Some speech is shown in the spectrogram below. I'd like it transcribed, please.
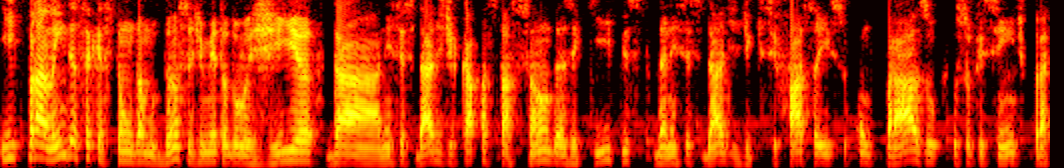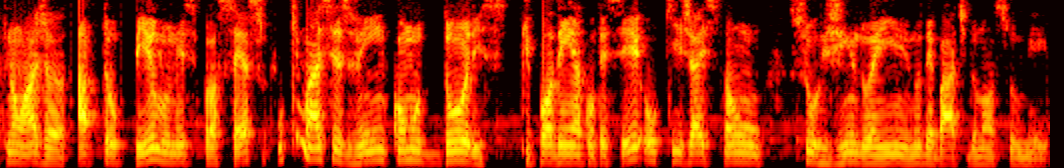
E para além dessa questão da mudança de metodologia, da necessidade de capacitação das equipes, da necessidade de que se faça isso com prazo o suficiente para que não haja atropelo nesse processo, o que mais vocês veem como dores que podem acontecer ou que já estão surgindo aí no debate do nosso meio?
